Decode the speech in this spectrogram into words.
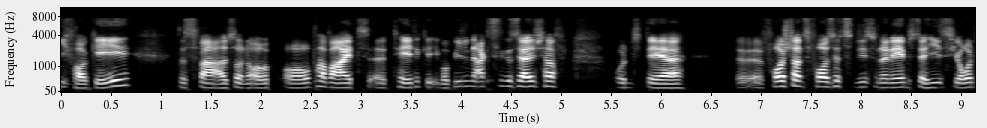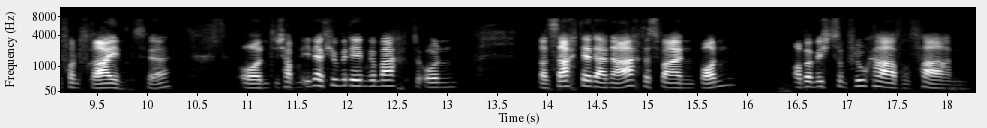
IVG. Das war also eine Euro europaweit äh, tätige Immobilienaktiengesellschaft und der äh, Vorstandsvorsitzende dieses Unternehmens, der hieß Jon von Freind. Ja? Und ich habe ein Interview mit dem gemacht und dann sagt er danach, das war in Bonn, ob er mich zum Flughafen fahren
